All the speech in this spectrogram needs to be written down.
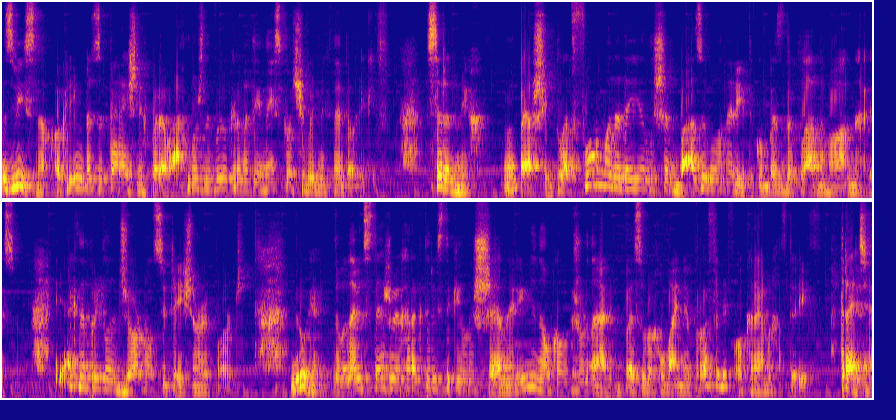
Звісно, окрім беззаперечних переваг, можна виокремити й низку очевидних недоліків. Серед них, перший платформа надає лише базову аналітику без докладного аналізу, як, наприклад, Journal Citation Report. Друге, вона відстежує характеристики лише на рівні наукових журналів, без урахування профілів окремих авторів. Третє,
